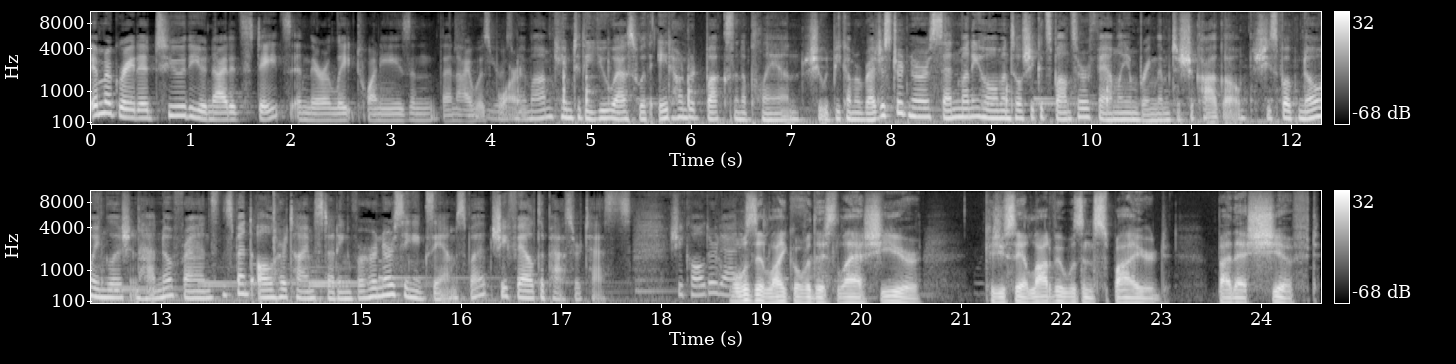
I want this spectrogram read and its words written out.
immigrated to the United States in their late 20s, and then I was born. My mom came to the U.S. with 800 bucks and a plan. She would become a registered nurse, send money home until she could sponsor her family and bring them to Chicago. She spoke no English and had no friends and spent all her time studying for her nursing exams, but she failed to pass her tests. She called her dad. What was it like over this last year? Because you say a lot of it was inspired by that shift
